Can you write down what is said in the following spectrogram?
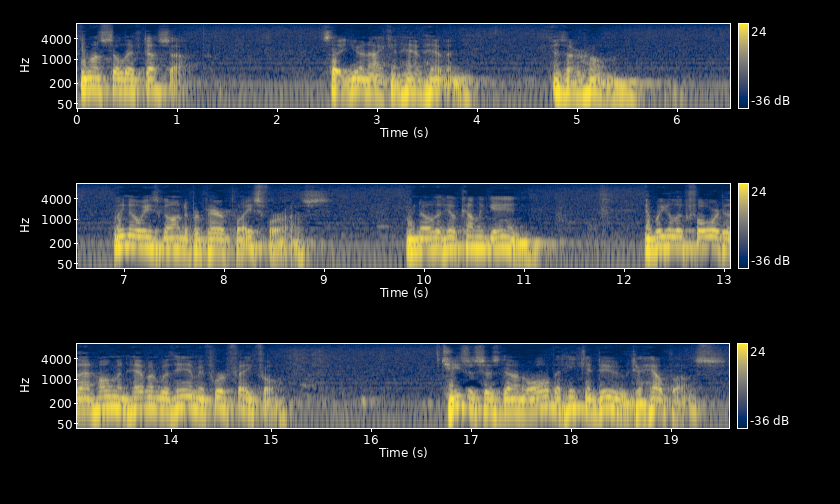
He wants to lift us up so that you and I can have heaven as our home. We know He's gone to prepare a place for us. We know that He'll come again. And we can look forward to that home in heaven with Him if we're faithful. Jesus has done all that He can do to help us.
